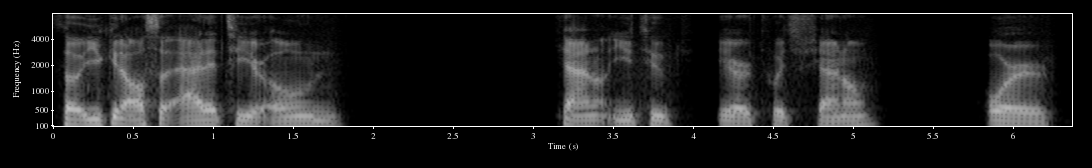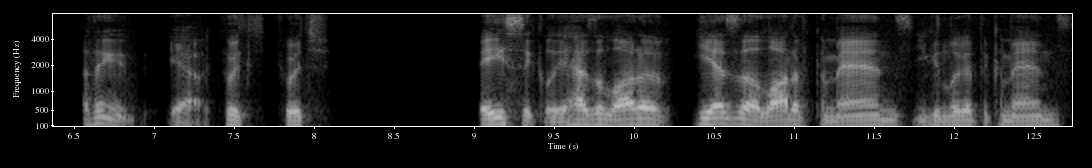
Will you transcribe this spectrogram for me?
So you can also add it to your own channel, YouTube or Twitch channel, or I think yeah, Twitch Twitch. Basically, has a lot of he has a lot of commands. You can look at the commands.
